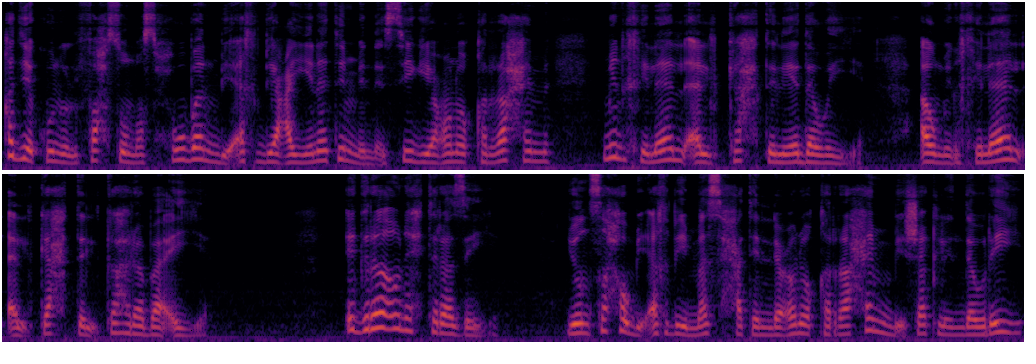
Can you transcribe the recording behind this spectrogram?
قد يكون الفحص مصحوبا بأخذ عينة من نسيج عنق الرحم من خلال الكحت اليدوي أو من خلال الكحت الكهربائي. إجراء احترازي ينصح بأخذ مسحة لعنق الرحم بشكل دوري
